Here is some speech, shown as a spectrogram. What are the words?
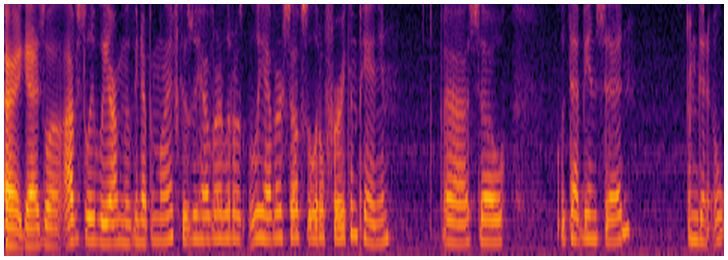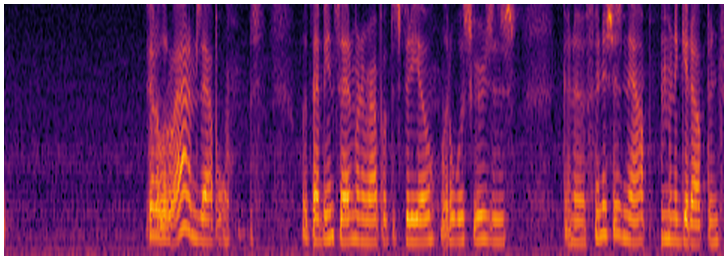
All right, guys. Well, obviously we are moving up in life because we have our little, we have ourselves a little furry companion. Uh, so, with that being said, I'm gonna. Oh, got a little Adam's apple. With that being said, I'm gonna wrap up this video. Little Whiskers is gonna finish his nap. I'm gonna get up and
